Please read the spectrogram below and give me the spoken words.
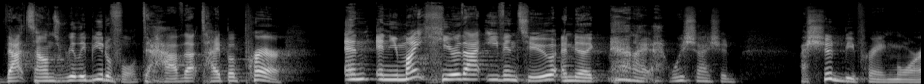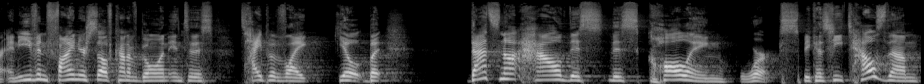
That sounds really beautiful to have that type of prayer. And, and you might hear that even too and be like, man, I, wish I should, I should be praying more. And even find yourself kind of going into this type of like guilt. But that's not how this, this calling works because he tells them,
